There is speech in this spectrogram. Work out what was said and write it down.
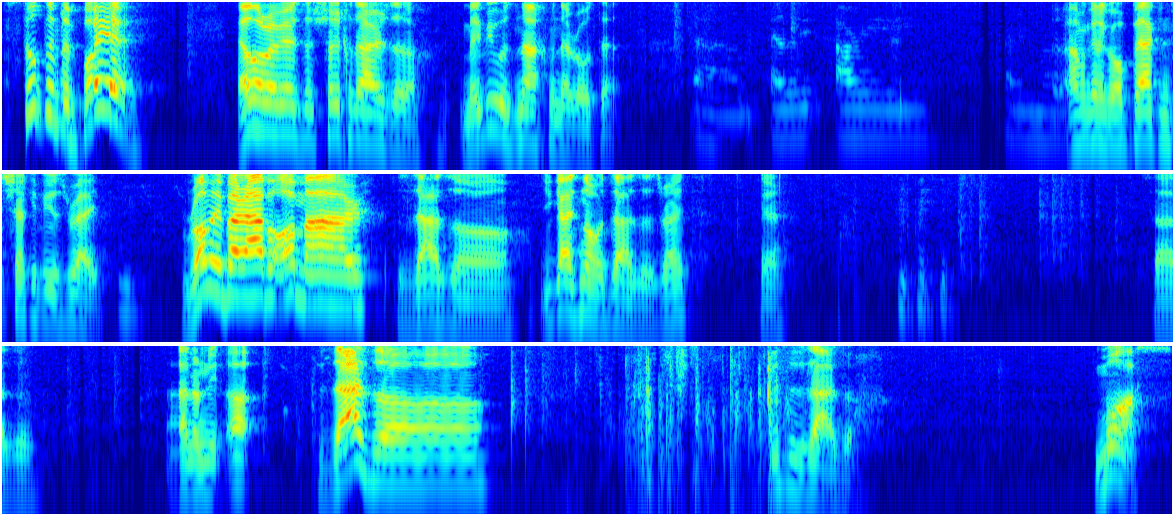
Stilton and Boye. Elo Rav Yosef Shoich Darza. Maybe it was Nachman that wrote that. Um, Eli, Ari, Ari I'm gonna go back and check if he was right. Rami bar Abba Omar Zazo. You guys know what Zazo is, right? Here. Zazo. I don't need. Uh, Zazo. This is Zazo. Moss.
